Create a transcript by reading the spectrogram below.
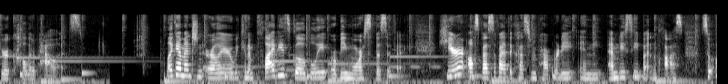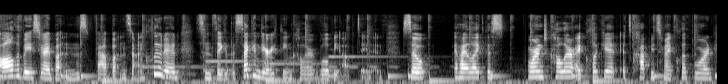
your color palettes. Like I mentioned earlier, we can apply these globally or be more specific. Here, I'll specify the custom property in the MDC button class, so all the base UI buttons, fab buttons not included, since they get the secondary theme color, will be updated. So if I like this orange color, I click it, it's copied to my clipboard.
